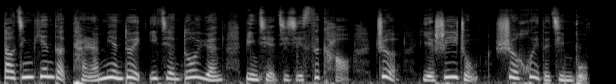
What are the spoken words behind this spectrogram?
到今天的坦然面对、意见多元，并且积极思考，这也是一种社会的进步。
